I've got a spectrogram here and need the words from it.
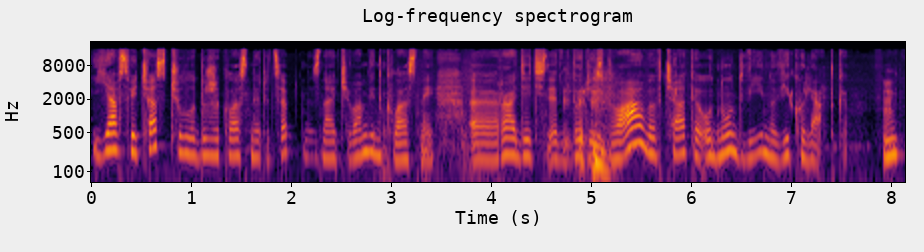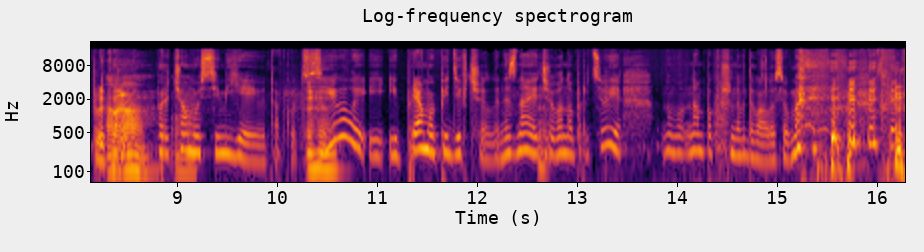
Я в свій час чула дуже класний рецепт, не знаю, чи вам він класний. Е, Радять до Різдва вивчати одну-дві нові колядки. Прикольно. Ага. Причому сім'єю так от Мгм. сіли і, і прямо підівчили. Не знаю, чи воно працює. Ну, нам поки що не вдавалося в мене.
